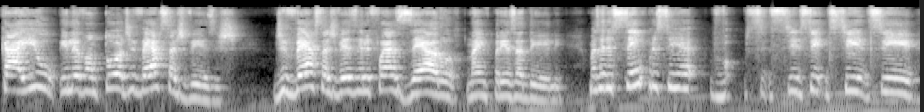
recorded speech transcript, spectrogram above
caiu e levantou diversas vezes. Diversas vezes ele foi a zero na empresa dele mas ele sempre se, se, se, se, se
